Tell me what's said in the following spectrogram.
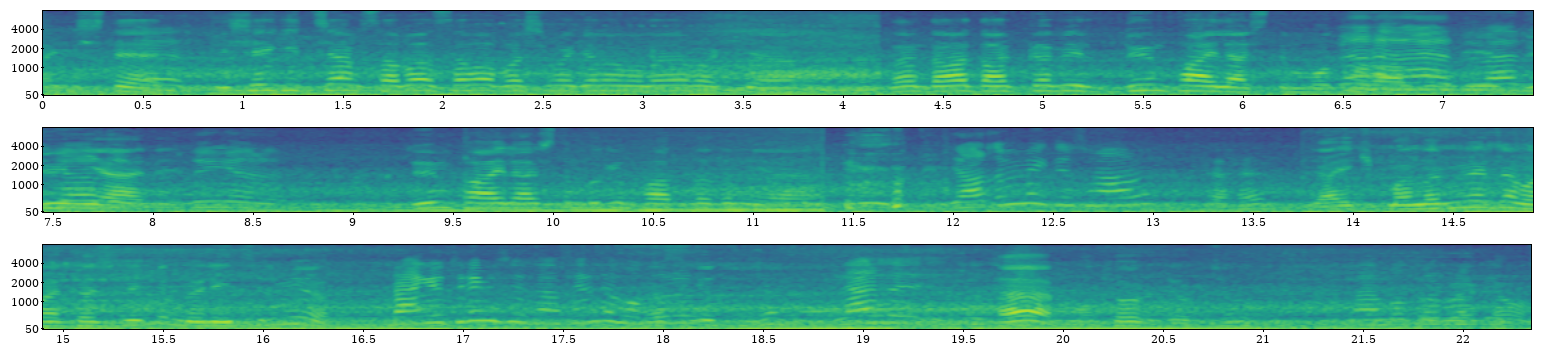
Ay işte. Evet. İşe gideceğim sabah sabah başıma gelen olaya bak ya. Ben daha dakika bir dün paylaştım motor Evet aldım evet diye. ben Dün gördüm. yani. Dün gördüm. Dün paylaştım bugün patladım ya. Yardım mı bekliyorsun abi? ya ekipmanlarımı vereceğim arkadaşı bekliyorum böyle itilmiyor. Ben götüreyim istiyorsan seni de motoru. Nasıl götüreceğim? Nerede? Ha motor yok canım. Ben motoru bırakamam.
